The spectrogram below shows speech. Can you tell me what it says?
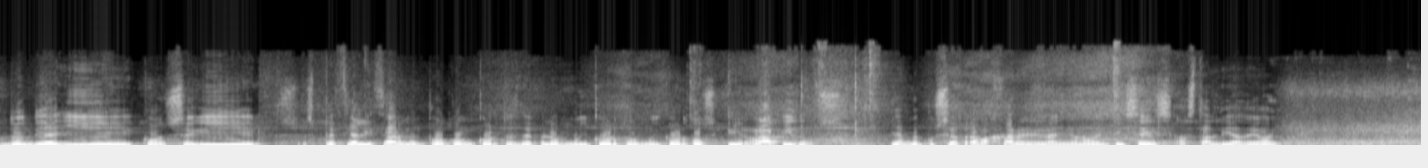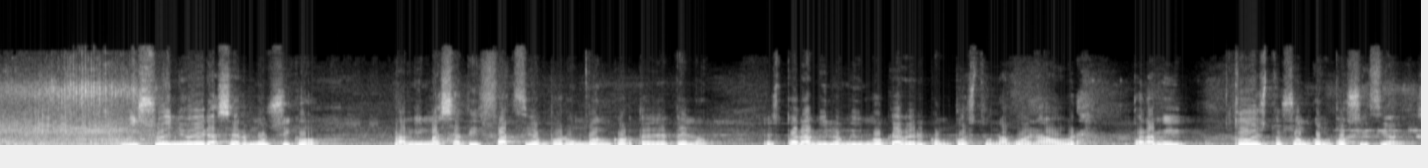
donde allí conseguí pues, especializarme un poco en cortes de pelo muy cortos, muy cortos y rápidos. Ya me puse a trabajar en el año 96 hasta el día de hoy. Mi sueño era ser músico. La misma satisfacción por un buen corte de pelo es para mí lo mismo que haber compuesto una buena obra. Para mí todo esto son composiciones.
